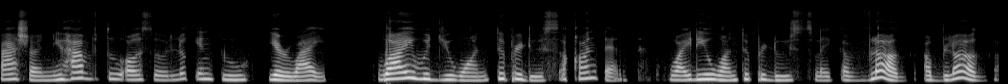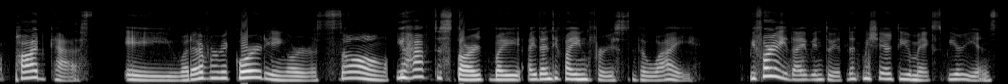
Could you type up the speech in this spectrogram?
passion, you have to also look into your why. Why would you want to produce a content? Why do you want to produce like a vlog, a blog, a podcast, a whatever recording or a song? You have to start by identifying first the why. Before I dive into it, let me share to you my experience.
